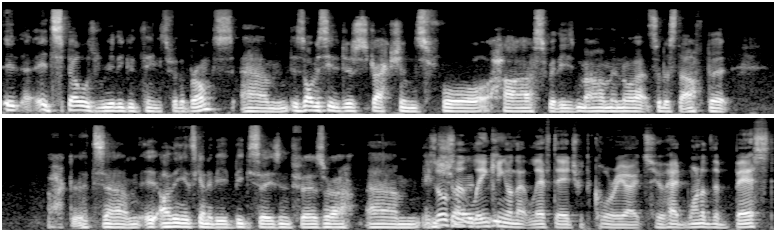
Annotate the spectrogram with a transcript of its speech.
It, it spells really good things for the Bronx. Um, there's obviously the distractions for Haas with his mum and all that sort of stuff, but fuck, it's um, it, I think it's going to be a big season for Ezra. Um, He's he also showed- linking on that left edge with Corey Oates, who had one of the best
